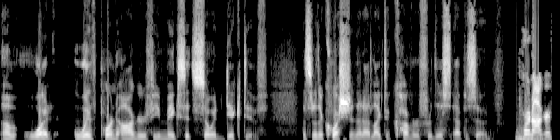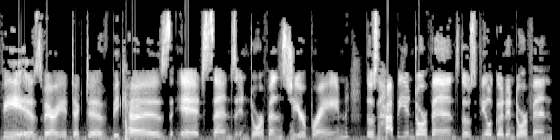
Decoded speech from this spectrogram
um, what with pornography makes it so addictive? That's another question that I'd like to cover for this episode. Pornography is very addictive because it sends endorphins to your brain, those happy endorphins, those feel good endorphins,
